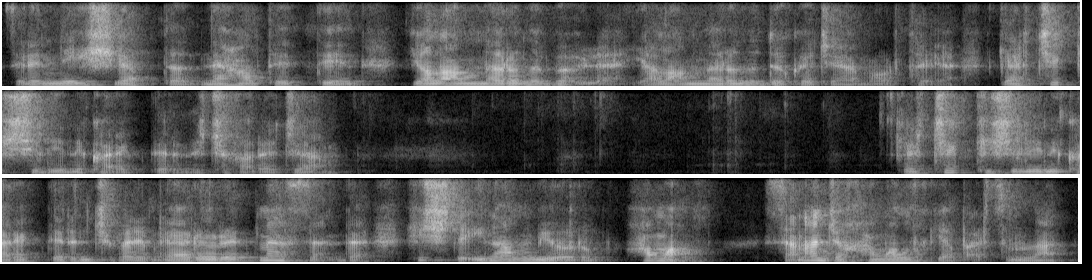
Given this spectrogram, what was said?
Senin ne iş yaptığın, ne halt ettiğin, yalanlarını böyle, yalanlarını dökeceğim ortaya. Gerçek kişiliğini, karakterini çıkaracağım. Gerçek kişiliğini, karakterini çıkarayım. Eğer öğretmezsen de hiç de inanmıyorum. Hamal. Sen ancak hamallık yaparsın lan.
